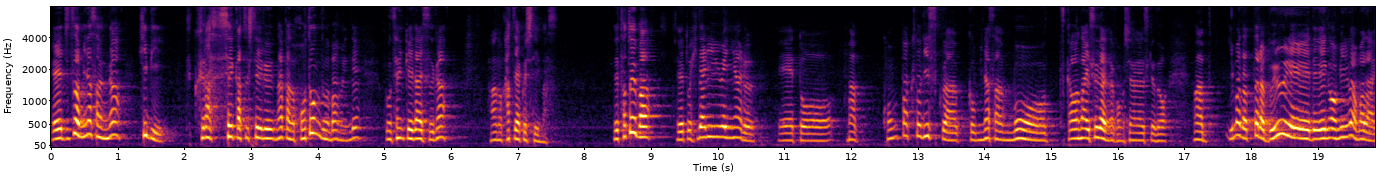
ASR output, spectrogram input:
えー、実は皆さんが日々暮ら生活している中のほとんどの場面でこの線形代数があの活躍しています。で例えば、えーと、左上にある、えーとまあ、コンパクトディスクはこう皆さんもう使わない世代なのかもしれないですけど、まあ、今だったらブルーレイで映画を見るのはまだ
